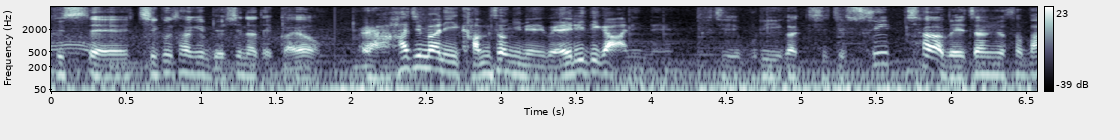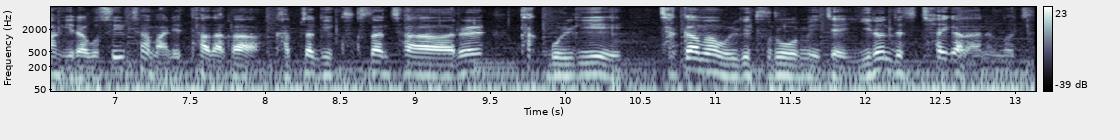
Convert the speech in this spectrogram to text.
글쎄 지구상에 몇이나 될까요? 야, 하지만 이 감성이네. 이거 LED가 아니네. 그치 우리 같이 이제 수입차 매장에서 막 일하고 수입차 많이 타다가 갑자기 국산차를 탁 몰기 잠깐만 몰기 들어오면 이제 이런 데서 차이가 나는 거지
